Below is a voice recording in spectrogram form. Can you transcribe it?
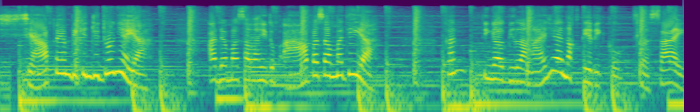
Siapa yang bikin judulnya ya? Ada masalah hidup apa sama dia? Kan tinggal bilang aja anak tiriku. Selesai.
